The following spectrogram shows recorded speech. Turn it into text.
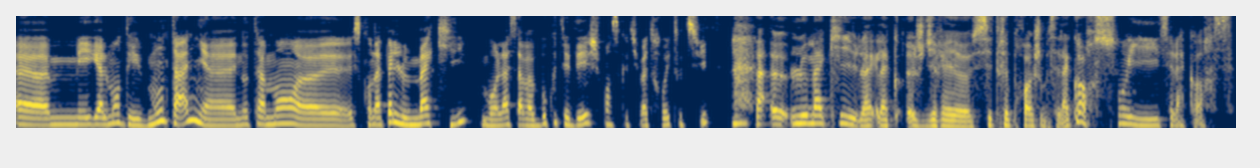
euh, mais également des montagnes, euh, notamment euh, ce qu'on appelle le maquis. Bon, là, ça va beaucoup t'aider. Je pense que tu vas trouver tout de suite. Bah, euh, le maquis, la, la- je dirais, euh, c'est très proche. bah, c'est la Corse. Oui, c'est la Corse.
